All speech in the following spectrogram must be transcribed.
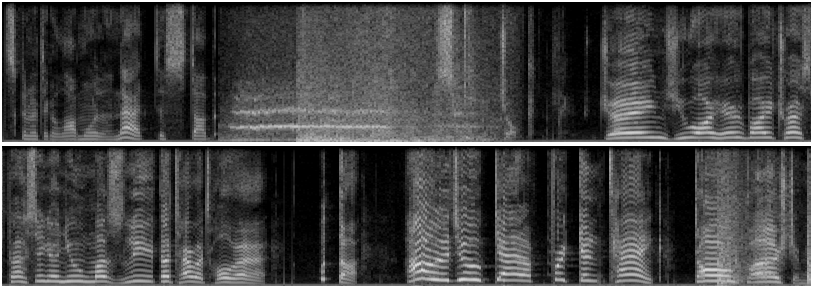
It's gonna take a lot more than that to stop it. Stupid joke. James, you are hereby trespassing and you must leave the territory. What the? How did you get a freaking tank? Don't question me!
